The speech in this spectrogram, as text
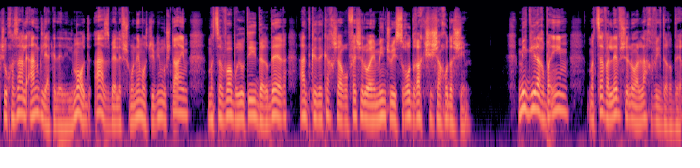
כשהוא חזר לאנגליה כדי ללמוד, אז ב-1872, מצבו הבריאותי הידרדר עד כדי כך שהרופא שלו האמין שהוא ישרוד רק שישה חודשים. מגיל 40 מצב הלב שלו הלך והידרדר,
